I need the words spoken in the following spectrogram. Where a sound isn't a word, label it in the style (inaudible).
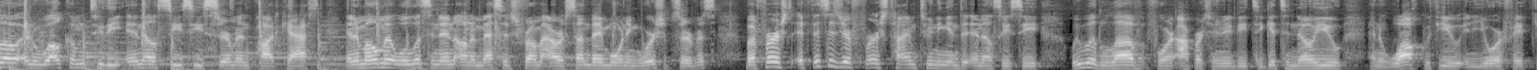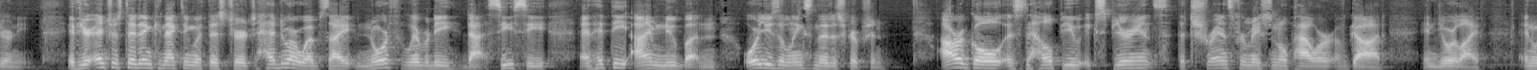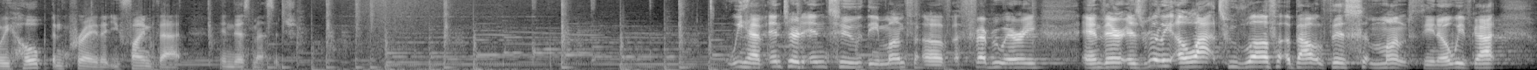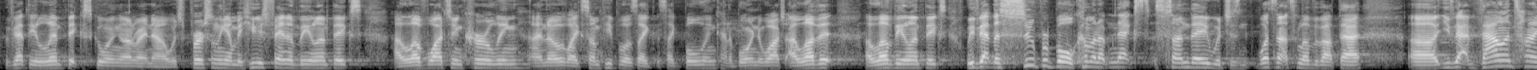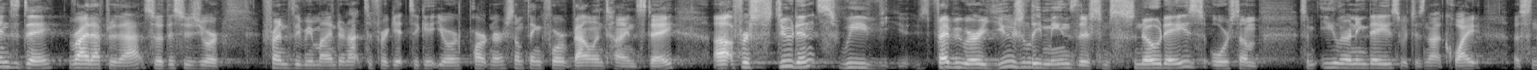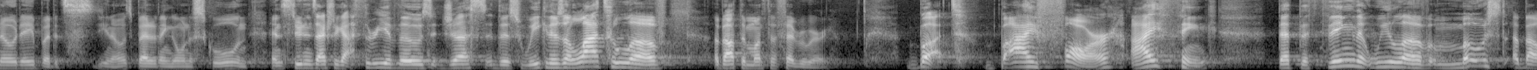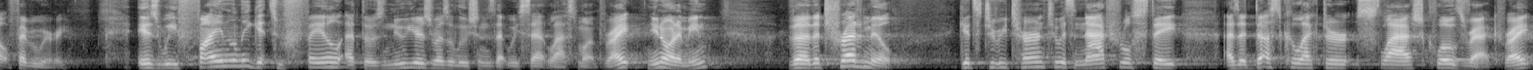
Hello and welcome to the NLCC Sermon Podcast. In a moment, we'll listen in on a message from our Sunday morning worship service. But first, if this is your first time tuning into NLCC, we would love for an opportunity to get to know you and walk with you in your faith journey. If you're interested in connecting with this church, head to our website, northliberty.cc, and hit the I'm New button or use the links in the description. Our goal is to help you experience the transformational power of God in your life, and we hope and pray that you find that in this message. We have entered into the month of February, and there is really a lot to love about this month. You know, we've got we've got the Olympics going on right now, which personally I'm a huge fan of the Olympics. I love watching curling. I know like some people it's like it's like bowling, kind of boring to watch. I love it. I love the Olympics. We've got the Super Bowl coming up next Sunday, which is what's not to love about that. Uh, you've got Valentine's Day right after that. So this is your friendly reminder not to forget to get your partner something for Valentine's Day. Uh, for students, we February usually means there's some snow days or some some e-learning days, which is not quite a snow day, but it's, you know, it's better than going to school. And, and students actually got three of those just this week. There's a lot to love about the month of February. But by far, I think that the thing that we love most about February is we finally get to fail at those New Year's resolutions that we set last month, right? You know what I mean? The, the treadmill gets to return to its natural state as a dust collector slash clothes rack, right?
